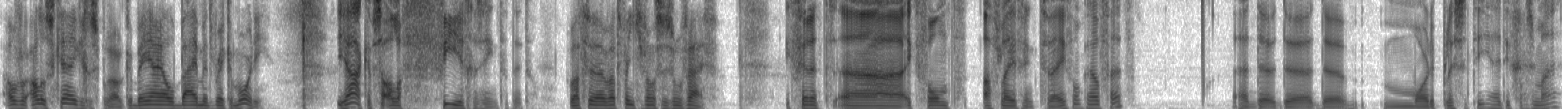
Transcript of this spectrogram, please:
over alles kijken gesproken. Ben jij al bij met Rick en Morty? Ja, ik heb ze alle vier gezien tot nu toe. Wat, eh, wat vind je van seizoen 5? Ik vind het, eh, ik vond aflevering 2 vond ik heel vet. Eh, de, de, de Multiplicity heet die volgens mij.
